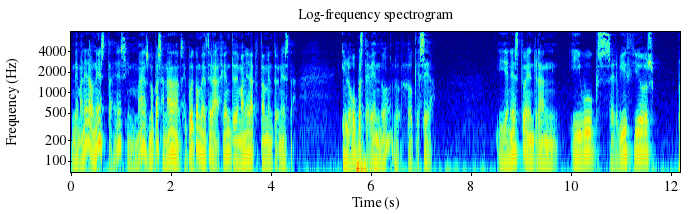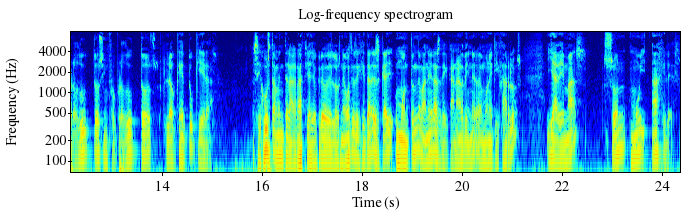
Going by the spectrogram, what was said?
de manera honesta, ¿eh? sin más, no pasa nada, se puede convencer a la gente de manera totalmente honesta y luego pues te vendo lo, que sea. Y en esto entran ebooks, servicios, productos, infoproductos, lo que tú quieras. Si justamente la gracia, yo creo, de los negocios digitales es que hay un montón de maneras de ganar dinero, de monetizarlos, y además son muy ágiles.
